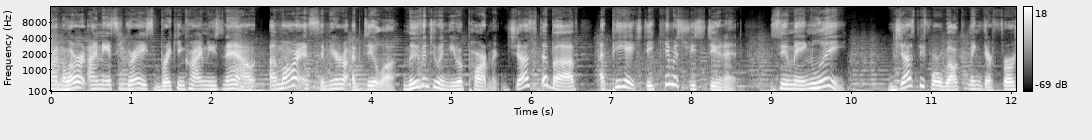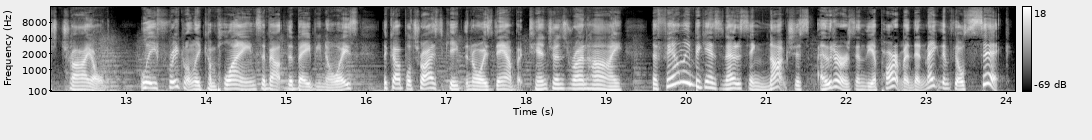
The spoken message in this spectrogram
Crime mm-hmm. Alert, I'm Nancy Grace. Breaking crime news now. Amar and Samira Abdullah move into a new apartment just above a PhD chemistry student, Zuming Lee, just before welcoming their first child. Lee frequently complains about the baby noise. The couple tries to keep the noise down, but tensions run high. The family begins noticing noxious odors in the apartment that make them feel sick.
